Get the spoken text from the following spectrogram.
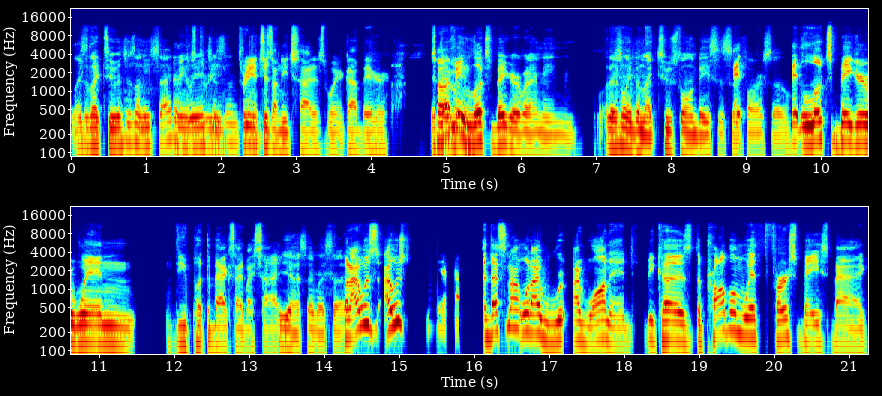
like Is it like two inches on each side? I think it was three three, inches? on three inches on each side is where it got bigger. It So, I mean- looks bigger, but I mean, there's only been like two stolen bases so It- far. So It looks bigger when you put the bag side by side. yeah, side by side. But I was, I was, Yeah. and that's not what I I wanted because the problem with first base bag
